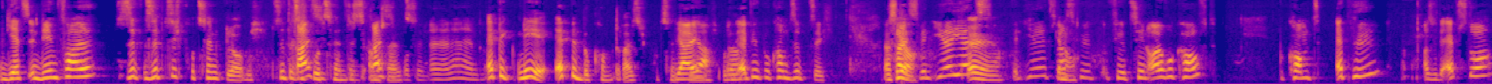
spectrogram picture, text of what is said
jetzt in dem Fall Sieb- 70 Prozent, glaube ich. 70 30 Prozent des 30 Anteils. Nein, nein, nein, nein. Epic, nee, Apple bekommt 30 Prozent. Ja, ja. Ich, Und oder? Epic bekommt 70. Das Ja. heißt, wenn ihr jetzt, ja, ja. wenn ihr jetzt Genau. was für, für 10 Euro kauft, bekommt Apple, also der App Store,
